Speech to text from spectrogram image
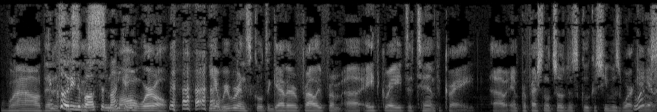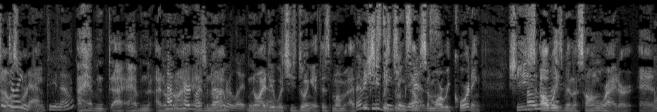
Wow, that Including the Boston a Monkey. small world. yeah, we were in school together probably from uh, eighth grade to tenth grade uh, in professional children's school because she was working and is she I was doing working. that? Do you know? I haven't. I haven't. I don't Haven't know. heard I much have no, about i- her lately, No yeah. idea what she's doing at this moment. I Maybe think she was doing some dance. some more recording. She's Oh, really? always been a songwriter and oh,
